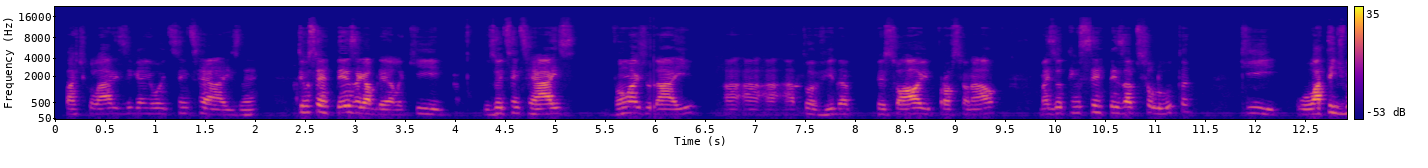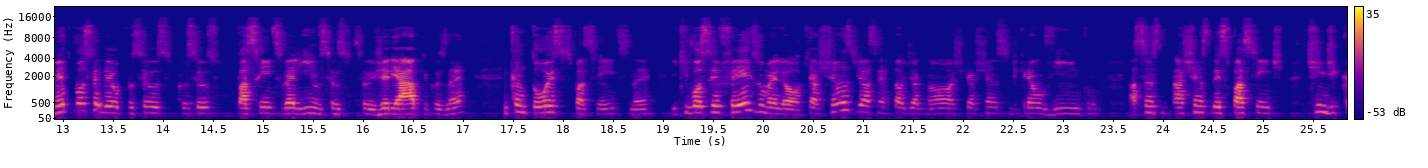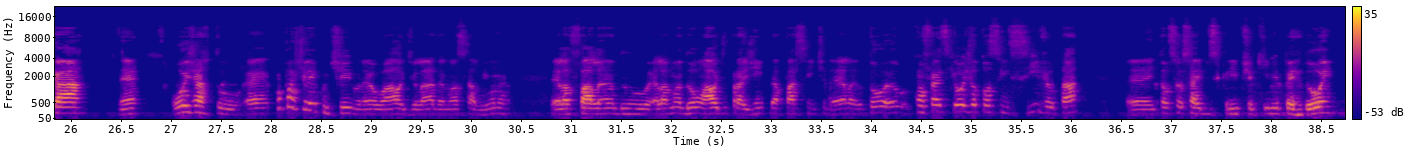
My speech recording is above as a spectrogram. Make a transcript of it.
particulares e ganhou 800 reais, né? tenho certeza, Gabriela, que os 800 reais vão ajudar aí a, a, a tua vida pessoal e profissional, mas eu tenho certeza absoluta que o atendimento que você deu para os seus, seus pacientes velhinhos, seus, seus geriátricos, né? encantou esses pacientes, né? E que você fez o melhor, que a chance de acertar o diagnóstico, a chance de criar um vínculo, a chance, a chance desse paciente te indicar, né? Hoje, Arthur, é, compartilhei contigo, né, o áudio lá da nossa aluna, ela falando, ela mandou um áudio para a gente da paciente dela. Eu, tô, eu confesso que hoje eu tô sensível, tá? É, então, se eu sair do script aqui, me perdoem.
